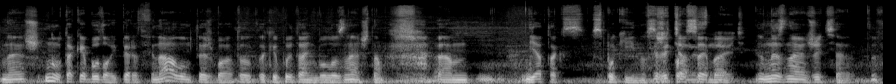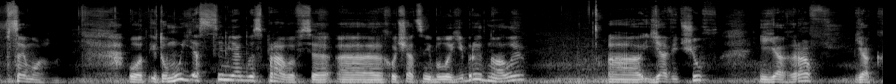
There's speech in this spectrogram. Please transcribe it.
Знаєш, ну таке було і перед фіналом теж багато таких питань було. Знаєш, там ем, я так спокійно Життя про не себе знають. не знають життя. Все можна. От і тому я з цим якби справився. Е, хоча це і було гібридно, але е, я відчув і я грав. Як,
